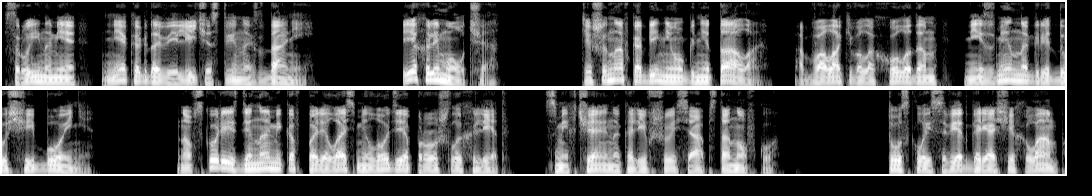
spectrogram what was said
с руинами некогда величественных зданий. Ехали молча. Тишина в кабине угнетала, обволакивала холодом неизменно грядущей бойни. Но вскоре из динамиков полилась мелодия прошлых лет, смягчая накалившуюся обстановку. Тусклый свет горящих ламп,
